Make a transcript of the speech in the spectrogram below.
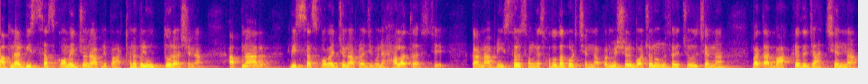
আপনার বিশ্বাস কমের জন্য আপনি প্রার্থনা করলে উত্তর আসে না। আপনার বিশ্বাস কমের জন্য আপনার জীবনে হালাত আসছে। কারণ আপনি ঈশ্বরের সঙ্গে সততা করছেন না, পরমেশ্বরের বচন অনুসারে চলছেন না বা তার বাক্যতে যাচ্ছেন না,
